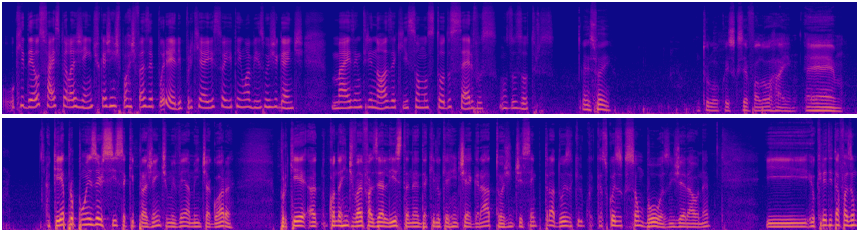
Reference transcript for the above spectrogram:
o que Deus faz pela gente e o que a gente pode fazer por Ele, porque é isso aí tem um abismo gigante. Mas entre nós aqui somos todos servos uns dos outros. É isso aí. Muito louco isso que você falou, Rai. É, eu queria propor um exercício aqui pra gente, me vem à mente agora, porque a, quando a gente vai fazer a lista né, daquilo que a gente é grato, a gente sempre traduz aquilo, as coisas que são boas em geral, né? E eu queria tentar fazer um,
